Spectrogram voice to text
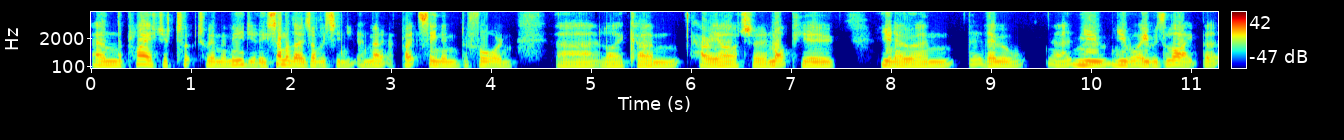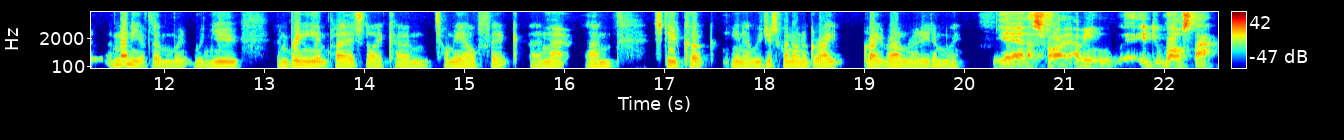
and the players just took to him immediately. Some of those obviously I've seen him before, and uh, like um, Harry Arter and Marc Pugh, you know, um, they, they, were uh, knew knew what he was like, but many of them were, were new. And bringing in players like um, Tommy Elphick and that, um, Steve Cook, you know, we just went on a great great run, really, didn't we? Yeah, that's right. I mean, it, whilst that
